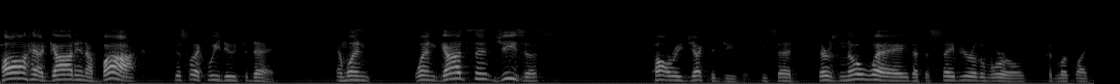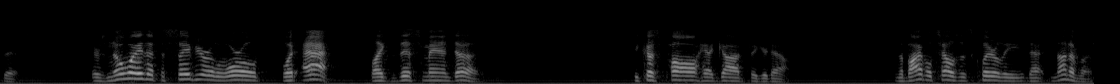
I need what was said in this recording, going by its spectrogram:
Paul had God in a box, just like we do today. And when, when God sent Jesus, Paul rejected Jesus. He said, There's no way that the Savior of the world could look like this. There's no way that the Savior of the world would act like this man does. Because Paul had God figured out. And the Bible tells us clearly that none of us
